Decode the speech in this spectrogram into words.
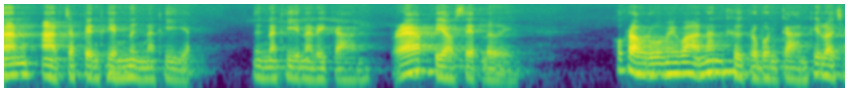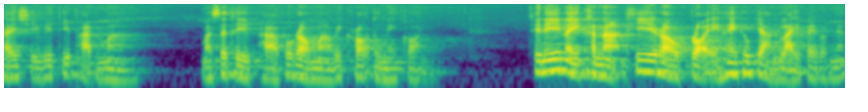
นั้นอาจจะเป็นเพียงหนึ่งนาทีหนึ่งนาทีนาฬิกาแป๊บเดียวเสร็จเลย พวกเรารู้ไหมว่านั่นคือกระบวนการที่เราใช้ชีวิตที่ผ่านมา มาสถีพาพวกเรามาวิเคราะห์ตรงนี้ก่อน ทีนี้ในขณะที่เราปล่อยให้ทุกอย่างไหลไปแบบนี้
